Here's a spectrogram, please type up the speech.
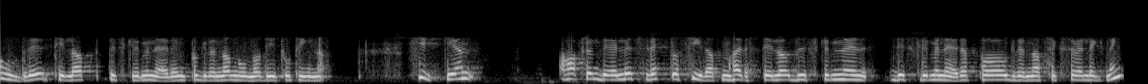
aldri tillatt diskriminering pga. noen av de to tingene. Kirken har fremdeles rett og sier at den har rett til å diskriminere, diskriminere pga. seksuell legning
